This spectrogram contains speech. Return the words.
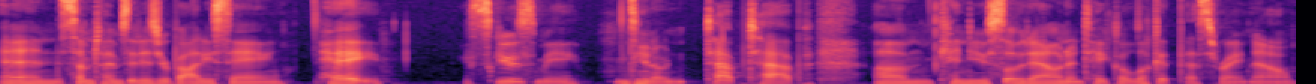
And sometimes it is your body saying, Hey, excuse me, you know, tap, tap. Um, can you slow down and take a look at this right now?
